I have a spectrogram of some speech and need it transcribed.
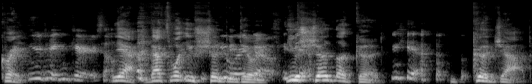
Great. You're taking care of yourself. Yeah, that's what you should You be doing. go. You should look good. yeah. Good job.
